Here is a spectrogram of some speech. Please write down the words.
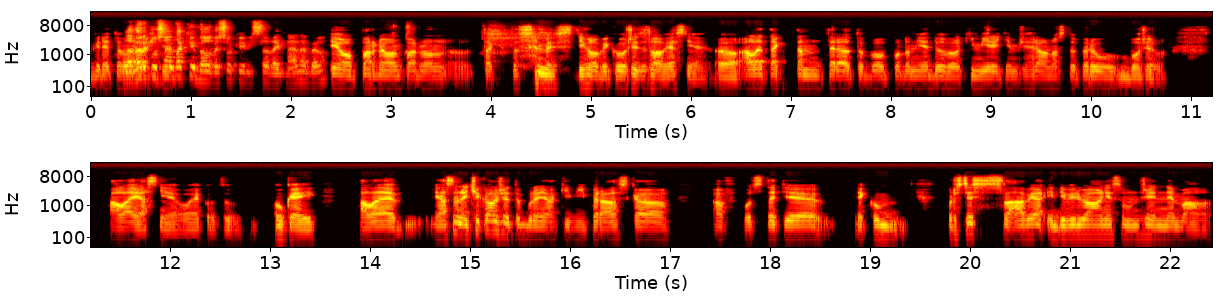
kde to Leverkusen ještě... taky byl vysoký výsledek, ne? Nebyl? Jo, pardon, pardon, tak to se mi stihlo vykouřit z hlavy, jasně. Ale tak tam teda to bylo podle mě do velké míry tím, že hrál na stoperu Bořil. Ale jasně, jo, jako to, OK. Ale já jsem nečekal, že to bude nějaký výprask a, a v podstatě jako prostě Slávia individuálně samozřejmě nemá uh,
